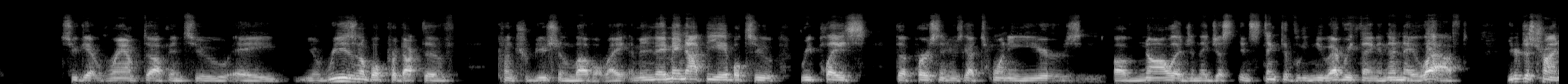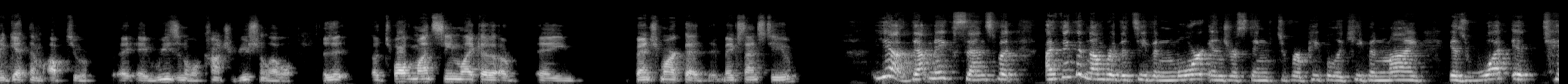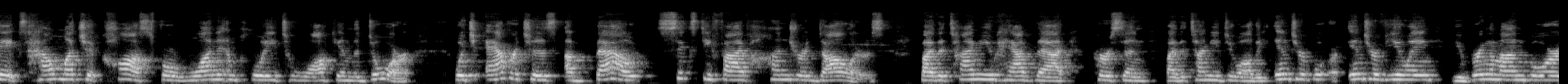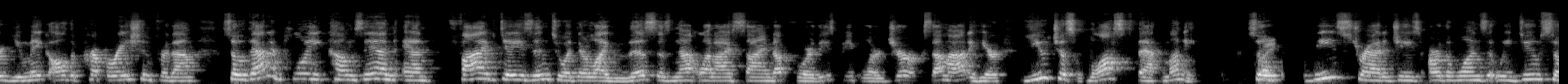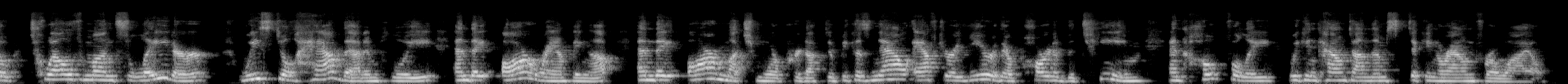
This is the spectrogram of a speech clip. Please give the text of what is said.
to get ramped up into a you know reasonable productive contribution level, right? I mean, they may not be able to replace the person who's got 20 years of knowledge and they just instinctively knew everything and then they left you're just trying to get them up to a, a reasonable contribution level is it a 12 months seem like a, a, a benchmark that makes sense to you yeah, that makes sense. But I think a number that's even more interesting to, for people to keep in mind is what it takes, how much it costs for one employee to walk in the door which averages about $6,500. By the time you have that person, by the time you do all the inter- interviewing, you bring them on board, you make all the preparation for them. So that employee comes in and five days into it, they're like, This is not what I signed up for. These people are jerks. I'm out of here. You just lost that money. So right. these strategies are the ones that we do. So 12 months later, we still have that employee and they are ramping up and they are much more productive because now after a year they're part of the team and hopefully we can count on them sticking around for a while.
